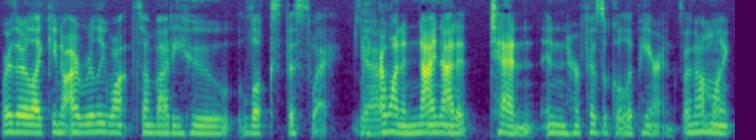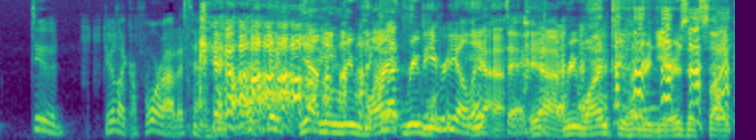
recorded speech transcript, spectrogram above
where they're like, you know, I really want somebody who looks this way. Like, Yeah. I want a nine out of 10 in her physical appearance. And I'm like, dude, you're like a four out of 10. Yeah, I mean, rewind. let's be realistic. Yeah, yeah, rewind 200 years. It's like,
